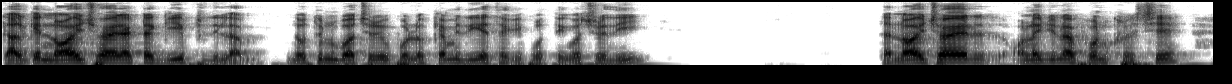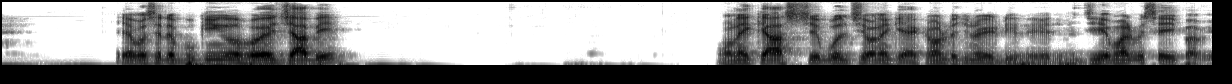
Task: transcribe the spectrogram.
কালকে নয় ছয়ের একটা গিফট দিলাম, নতুন বছরের উপলক্ষে আমি দিয়ে থাকি, প্রত্যেক বছরে দিই। তা নয় ছয়ের অনেকজনা ফোন করেছে এবার সেটা বুকিংও হয়ে যাবে। অনেকে আসছে বলছে, অনেকে অ্যাকাউন্টের জন্য রেডি হয়ে গেছে। যে মারবে সেই পাবে।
